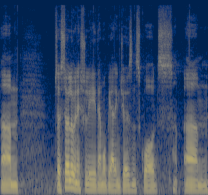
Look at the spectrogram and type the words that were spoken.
Um, so solo initially, then we'll be adding duos and squads. Um,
